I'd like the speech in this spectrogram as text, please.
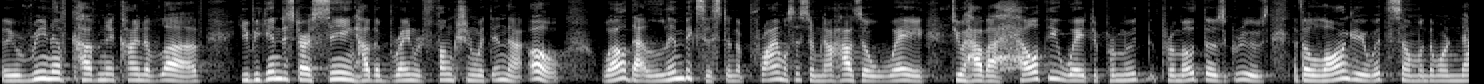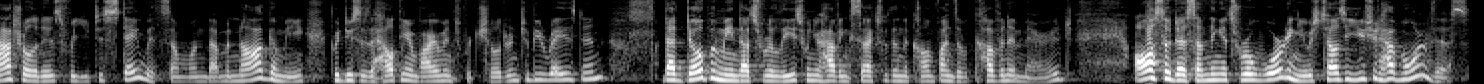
the arena of covenant kind of love. You begin to start seeing how the brain would function within that. Oh, well, that limbic system, the primal system, now has a way to have a healthy way to promote, promote those grooves. That the longer you're with someone, the more natural it is for you to stay with someone. That monogamy produces a healthy environment for children to be raised in. That dopamine that's released when you're having sex within the confines of a covenant marriage also does something, it's rewarding you, which tells you you should have more of this.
